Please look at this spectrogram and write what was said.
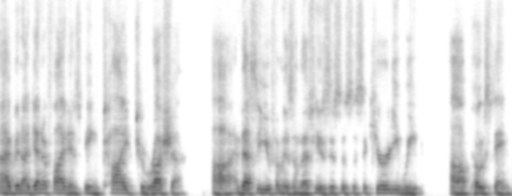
have been identified as being tied to Russia. Uh, and that's the euphemism that's used. This is a Security Week uh, posting.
